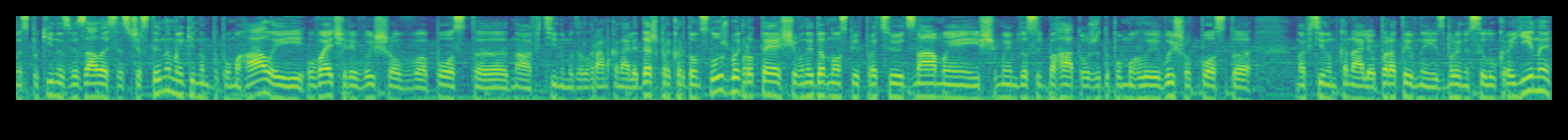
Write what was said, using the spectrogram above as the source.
Ми спокійно зв'язалися з частинами, які нам допомагали. І увечері вийшов пост е, на офіційному телеграм-каналі Держприкордонслужби про те, що вони давно співпрацюють з нами, і що ми їм досить багато вже допомогли. Вийшов пост е, на офіційному каналі Оперативний Збройних сил України,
